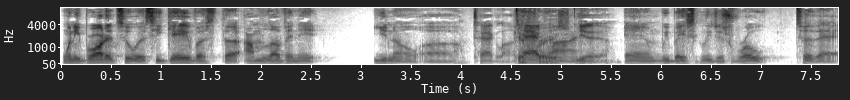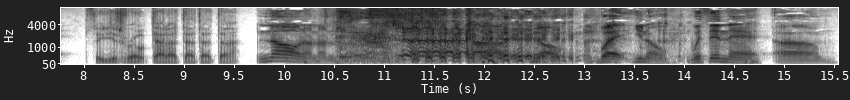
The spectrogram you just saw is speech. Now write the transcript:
when he brought it to us, he gave us the "I'm loving it," you know, uh, Tagline. tagline. Yeah. and we basically just wrote to that. So you just wrote da da da da da. No, no, no, no, no, uh, no. But you know, within that, um,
